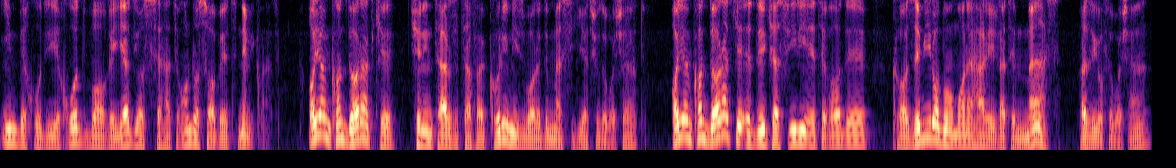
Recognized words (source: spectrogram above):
این به خودی خود واقعیت یا صحت آن را ثابت نمی کند. آیا امکان دارد که چنین طرز تفکری نیز وارد مسیحیت شده باشد؟ آیا امکان دارد که عده کثیری اعتقاد کاذبی را به عنوان حقیقت محض پذیرفته باشند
